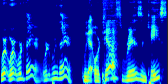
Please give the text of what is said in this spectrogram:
We're we're, we're there. We're we're there. We got Ortiz, yeah. Riz, and Case.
